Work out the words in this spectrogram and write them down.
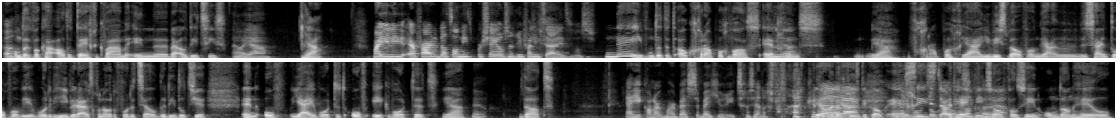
Oh. Omdat we elkaar altijd tegenkwamen in, eh, bij audities. Oh ja. Ja. Maar jullie ervaarden dat dan niet per se als een rivaliteit? Was... Nee, omdat het ook grappig was ergens. Ja. of grappig. Ja, je wist wel van, ja, we zijn toch wel weer, worden we hier weer uitgenodigd voor hetzelfde riedeltje. En of jij wordt het, of ik word het. Ja, Ja. dat. Ja, je kan er ook maar best een beetje iets gezelligs van maken. Ja, maar dat vind ik ook echt. Precies, Het heeft niet ja. zoveel zin om dan heel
